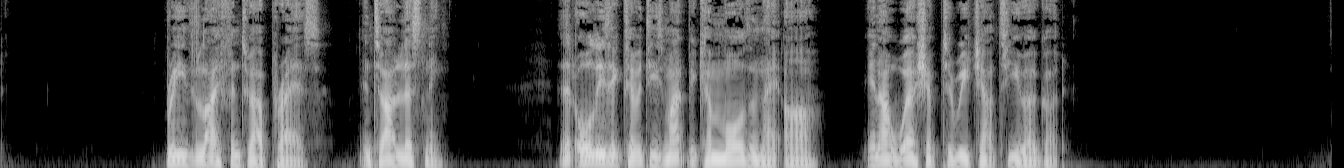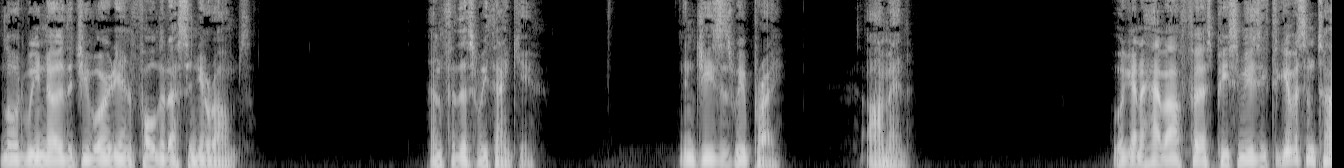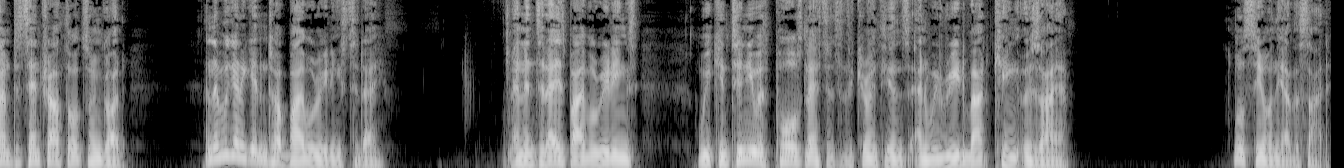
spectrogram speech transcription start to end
breathe life into our prayers, into our listening, that all these activities might become more than they are in our worship to reach out to you, O God. Lord, we know that you've already enfolded us in your arms. And for this we thank you. In Jesus we pray. Amen. We're going to have our first piece of music to give us some time to center our thoughts on God. And then we're going to get into our Bible readings today. And in today's Bible readings, we continue with Paul's letter to the Corinthians and we read about King Uzziah. We'll see you on the other side.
